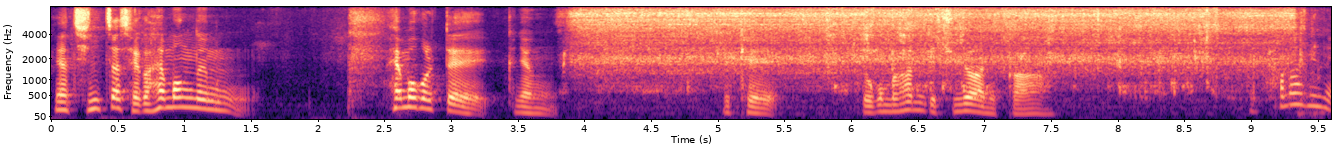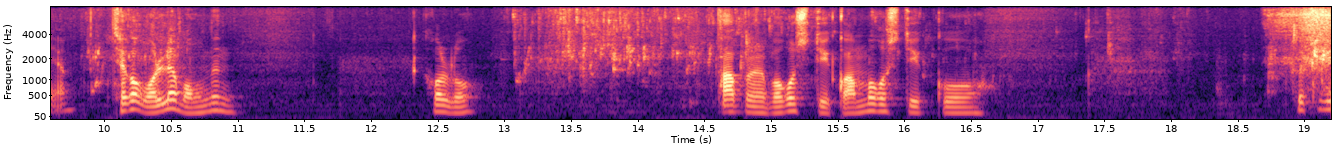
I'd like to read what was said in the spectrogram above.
그냥 진짜 제가 해먹는 해먹을 때 그냥 이렇게 녹음을 하는 게 중요하니까 편하긴 해요. 제가 원래 먹는 걸로 밥을 먹을 수도 있고 안 먹을 수도 있고 솔직히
